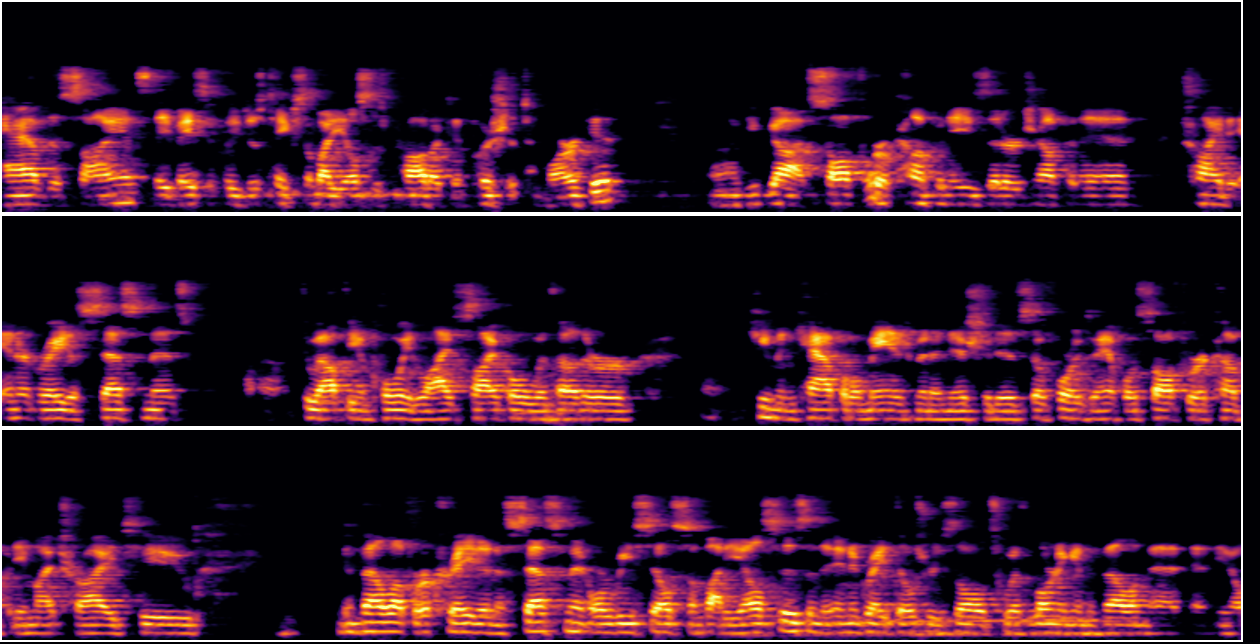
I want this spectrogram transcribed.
have the science. They basically just take somebody else's product and push it to market. Uh, you've got software companies that are jumping in, trying to integrate assessments uh, throughout the employee life cycle with other uh, human capital management initiatives. So, for example, a software company might try to develop or create an assessment or resell somebody else's and then integrate those results with learning and development and you know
